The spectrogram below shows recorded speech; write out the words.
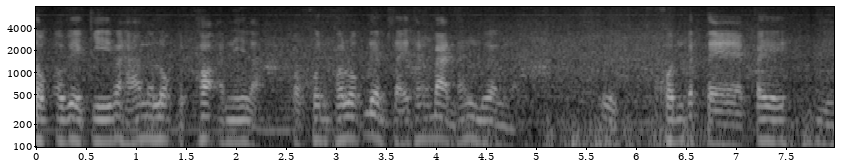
ตกอเวกีมหานรกเพราะอันนี้แหละก็คนเคารพเลื่อมใสทั้งบ้านทั้งเมืองน่ะเออคนก็แตกไปนี่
